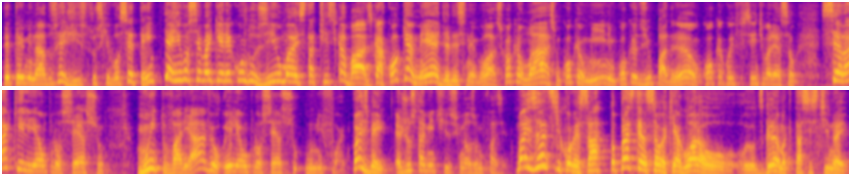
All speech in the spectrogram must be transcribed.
determinados registros que você tem, e aí você vai querer conduzir uma estatística básica. Ah, qual que é a média desse negócio? Qual que é o máximo? Qual que é o mínimo? Qual que é o desvio padrão? Qual que é o coeficiente de variação? Será que ele é um processo muito variável? Ele é um processo uniforme? Pois bem, é justamente isso que nós vamos fazer. Mas antes de começar, então presta atenção aqui agora, o, o desgrama que está assistindo aí.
